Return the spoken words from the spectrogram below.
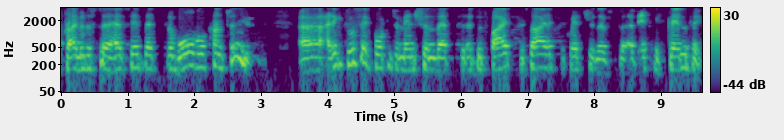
prime minister has said that the war will continue. Uh, I think it's also important to mention that uh, despite besides the question of, of ethnic cleansing,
